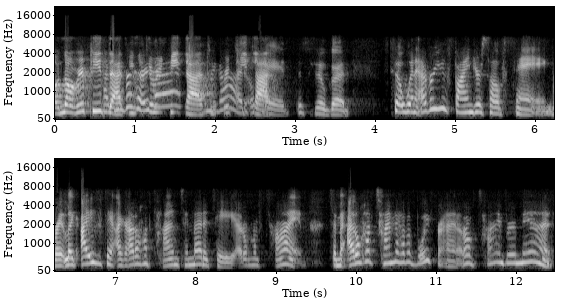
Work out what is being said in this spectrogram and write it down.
like no repeat that. you, you heard that? repeat that. Oh my god. Repeat okay. that. this is so good. So whenever you find yourself saying right like i say i don't have time to meditate. I don't have time to i don't have time to have a boyfriend. I don't have time for a man.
